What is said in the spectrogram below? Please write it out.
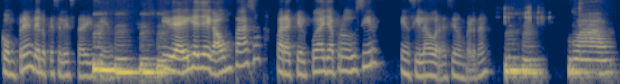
comprende lo que se le está diciendo. Y de ahí ya llega a un paso para que él pueda ya producir en sí la oración, ¿verdad? Wow.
